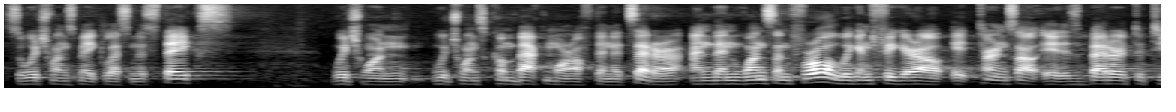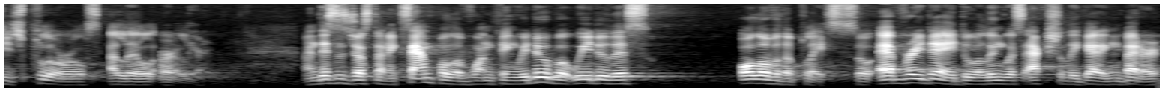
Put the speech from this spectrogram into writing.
So which ones make less mistakes, which, one, which ones come back more often, et cetera. And then once and for all, we can figure out, it turns out it is better to teach plurals a little earlier. And this is just an example of one thing we do, but we do this all over the place. So every day, Duolingo is actually getting better.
